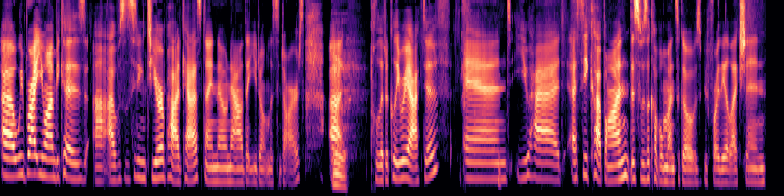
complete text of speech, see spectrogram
Uh, we brought you on because uh, I was listening to your podcast. I know now that you don't listen to ours. Uh, Politically reactive, and you had S.E. Cupp on. This was a couple months ago. It was before the election.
